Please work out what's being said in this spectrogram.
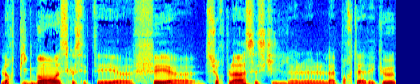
leur pigments, est-ce que c'était euh, fait sur place, est-ce qu'ils l'apportaient avec eux.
